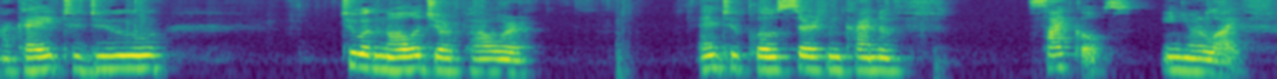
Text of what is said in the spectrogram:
okay to do to acknowledge your power and to close certain kind of cycles in your life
